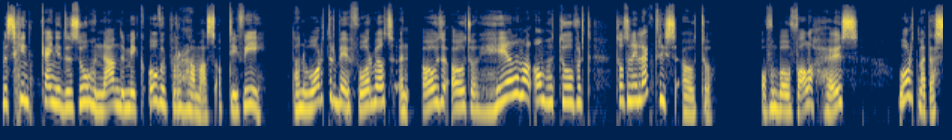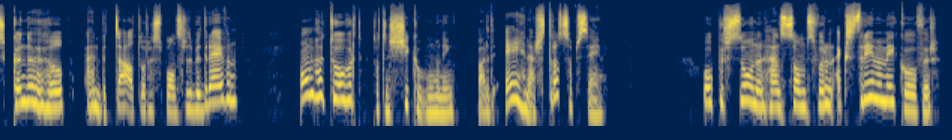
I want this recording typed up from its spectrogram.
Misschien ken je de zogenaamde make-over-programma's op tv. Dan wordt er bijvoorbeeld een oude auto helemaal omgetoverd tot een elektrische auto. Of een bouwvallig huis wordt met deskundige hulp en betaald door gesponsorde bedrijven omgetoverd tot een chique woning waar de eigenaars trots op zijn. Ook personen gaan soms voor een extreme makeover.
